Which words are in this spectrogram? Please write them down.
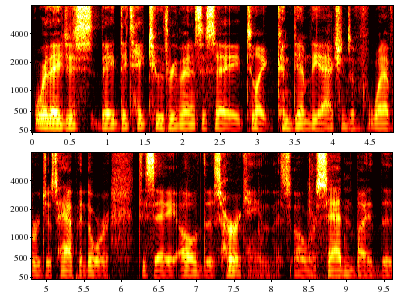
where they just they they take two or three minutes to say to like condemn the actions of whatever just happened, or to say oh this hurricane, this oh we're saddened by the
